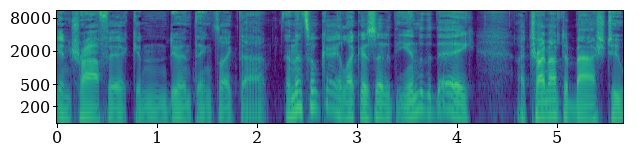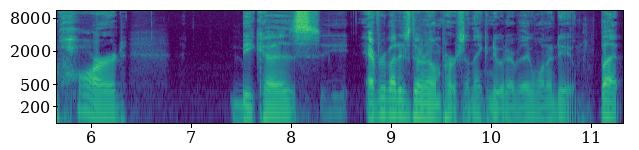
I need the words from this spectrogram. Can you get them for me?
in traffic and doing things like that. And that's okay. Like I said, at the end of the day, I try not to bash too hard because everybody's their own person. They can do whatever they want to do. But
